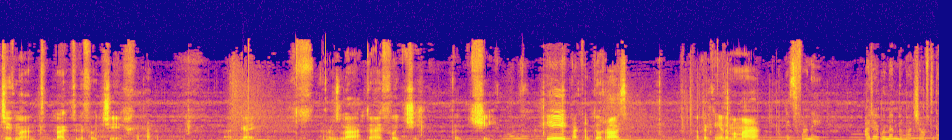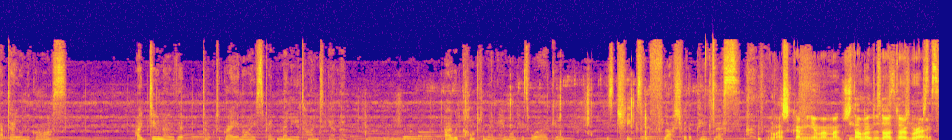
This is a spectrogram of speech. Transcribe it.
Achievement. Back to the Fuji. ok. I'm Então é Fuji. Fuji. Ih, pá, tanto rosa. Uma cartinha da mamã. It's funny. I don't remember much after that day on the grass. I do know that Dr. Gray and I spent many a time together. I would compliment him on his work and his cheeks would flush with a pinkness. Eu acho que a minha mamã gostava do Dr. Embarrassed.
